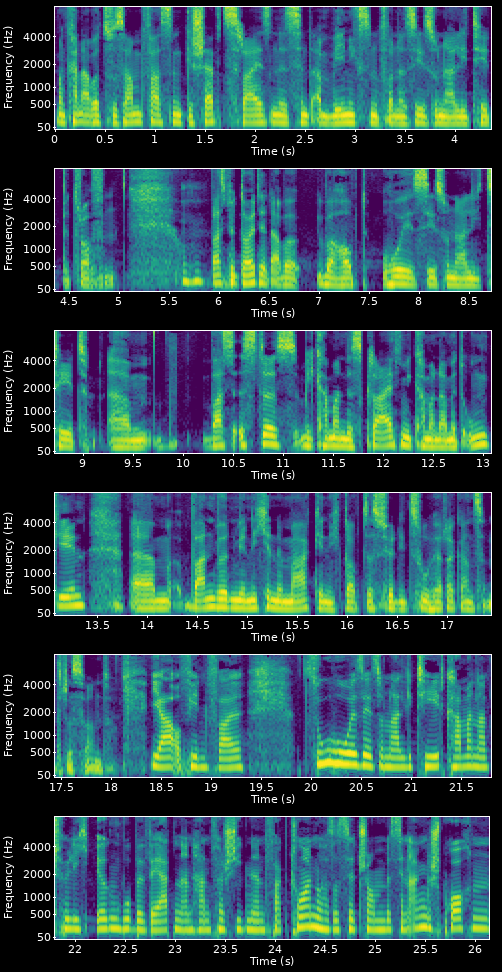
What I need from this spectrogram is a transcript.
Man kann aber zusammenfassen, Geschäftsreisende sind am wenigsten von der Saisonalität betroffen. Mhm. Was bedeutet aber überhaupt hohe Saisonalität? Ähm, was ist das? Wie kann man das greifen? Wie kann man damit umgehen? Ähm, wann würden wir nicht in den Markt gehen? Ich glaube, das ist für die Zuhörer ganz interessant. Ja, auf jeden Fall. Zu hohe Saisonalität kann man natürlich irgendwo bewerten anhand verschiedenen Faktoren. Du hast es jetzt schon ein bisschen angesprochen.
